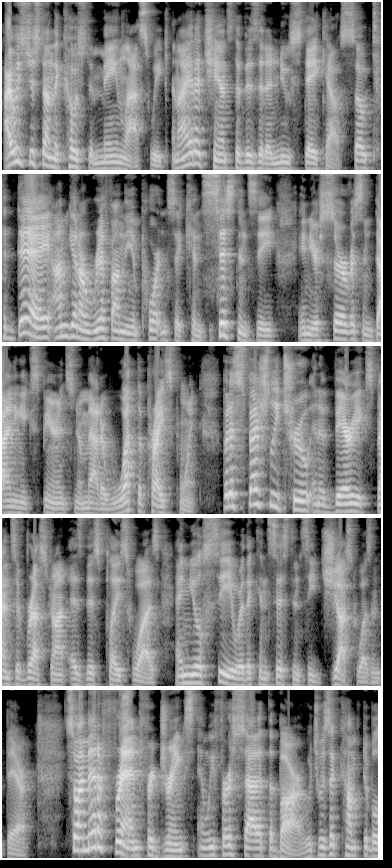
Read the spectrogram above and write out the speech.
I was just on the coast of Maine last week, and I had a chance to visit a new steakhouse. So today, I'm going to riff on the importance of consistency in your service and dining experience, no matter what the price point. But especially true in a very expensive restaurant as this place was, and you'll see where the consistency just wasn't there. So I met a friend for drinks, and we first sat at the bar, which was a comfortable.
